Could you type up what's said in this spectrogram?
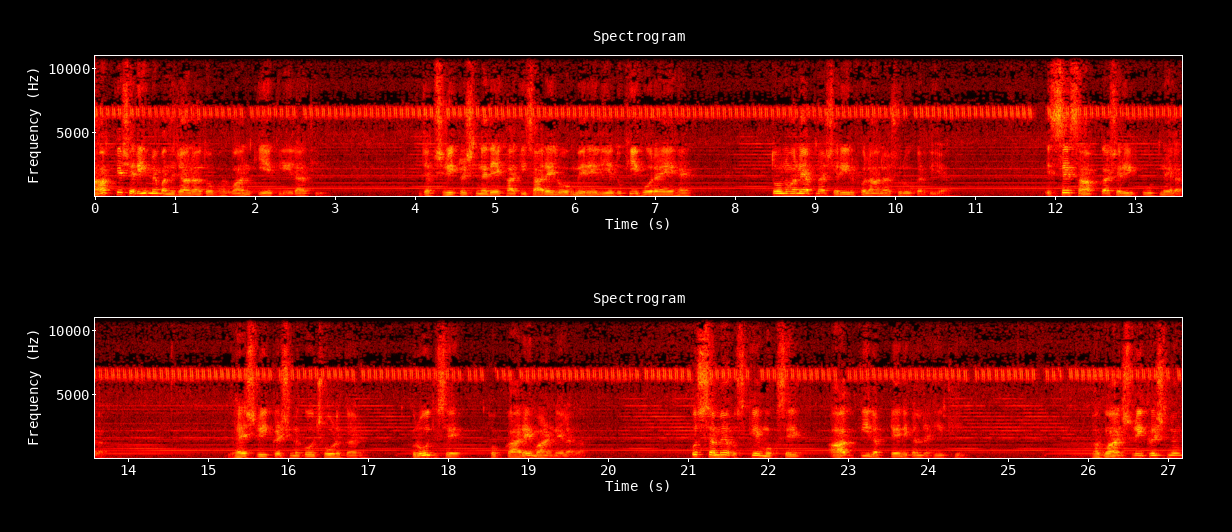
सांप के शरीर में बंध जाना तो भगवान की एक लीला थी। जब श्री कृष्ण ने देखा कि सारे लोग मेरे लिए दुखी हो रहे हैं तो उन्होंने अपना शरीर फुलाना शुरू कर दिया। इससे सांप का शरीर टूटने लगा। वह श्री कृष्ण को छोड़कर क्रोध से फुपकारे मारने लगा। उस समय उसके मुख से आग की लपटें निकल रही थी। भगवान श्री कृष्ण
